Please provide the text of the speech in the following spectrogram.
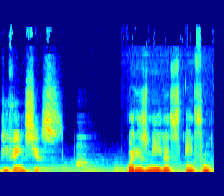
Vivências Quaresmeiras em flor.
